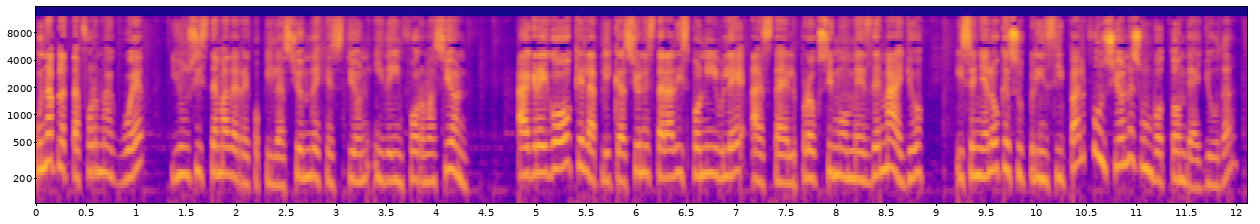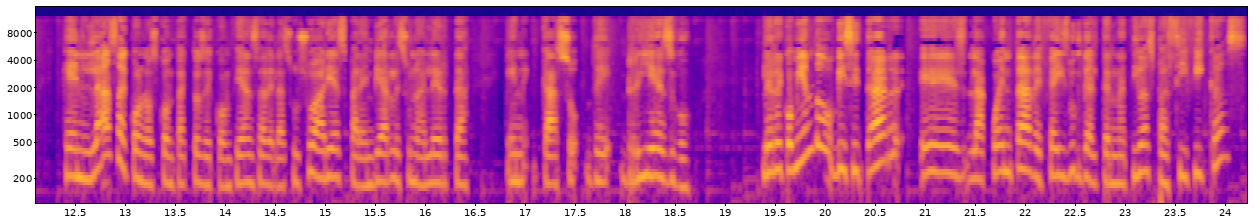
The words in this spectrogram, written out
una plataforma web y un sistema de recopilación de gestión y de información. Agregó que la aplicación estará disponible hasta el próximo mes de mayo y señaló que su principal función es un botón de ayuda que enlaza con los contactos de confianza de las usuarias para enviarles una alerta en caso de riesgo. Le recomiendo visitar la cuenta de Facebook de Alternativas Pacíficas.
